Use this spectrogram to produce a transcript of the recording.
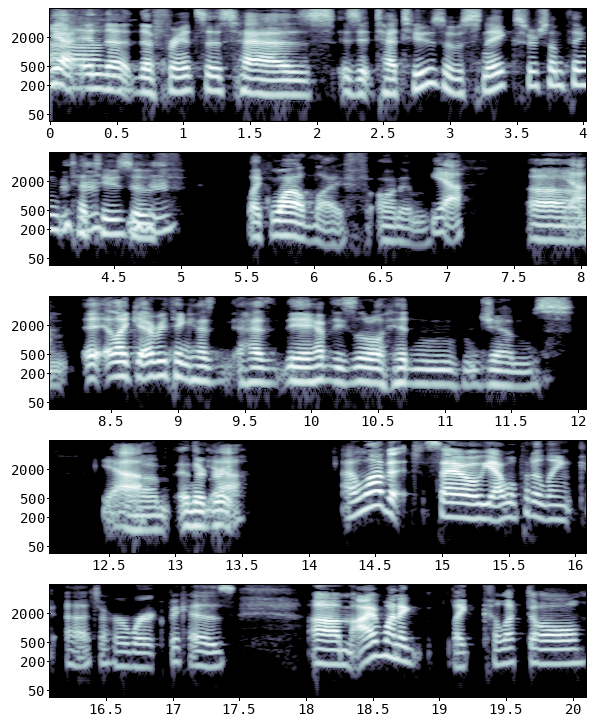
Yeah, um, and the um, the Francis has is it tattoos of snakes or something? Mm-hmm, tattoos mm-hmm. of like wildlife on him. Yeah. Um yeah. It, like everything has has they have these little hidden gems. Yeah. Um, and they're great. Yeah. I love it. So yeah, we'll put a link uh, to her work because um, I want to like collect all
